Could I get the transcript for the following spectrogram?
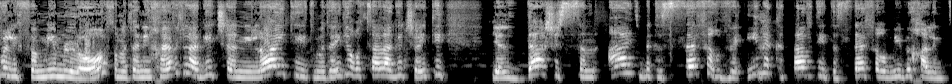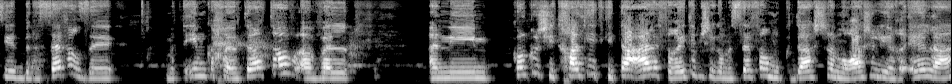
ולפעמים לא. זאת אומרת, אני חייבת להגיד שאני לא הייתי, זאת אומרת, הייתי רוצה להגיד שהייתי ילדה ששנאה את בית הספר, והנה כתבתי את הספר, מי בכלל המציא את בית הספר, זה מתאים ככה יותר טוב, אבל אני, קודם כל, כשהתחלתי את כיתה א', ראיתם שגם הספר מוקדש למורה שלי, אראלה,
